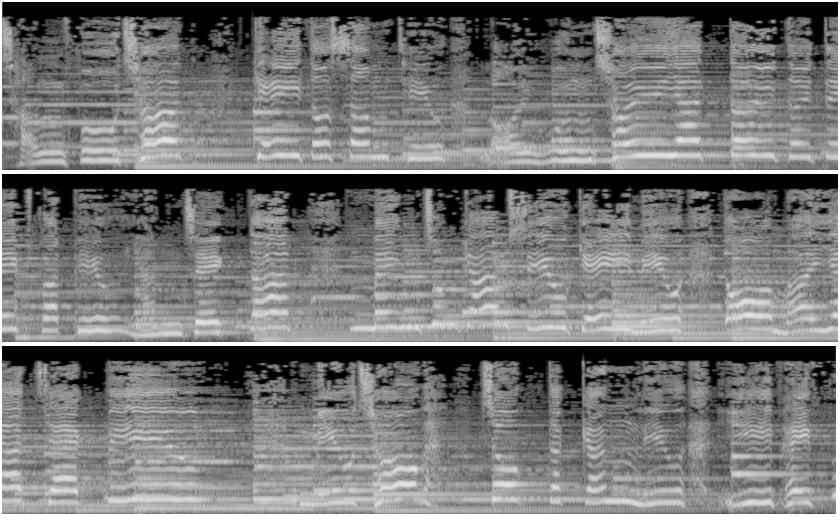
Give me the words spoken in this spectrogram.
曾付出几多心跳，来换取一堆堆的发票。人值得命中减少几秒，多买一只。捉捉得紧了，而皮肤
